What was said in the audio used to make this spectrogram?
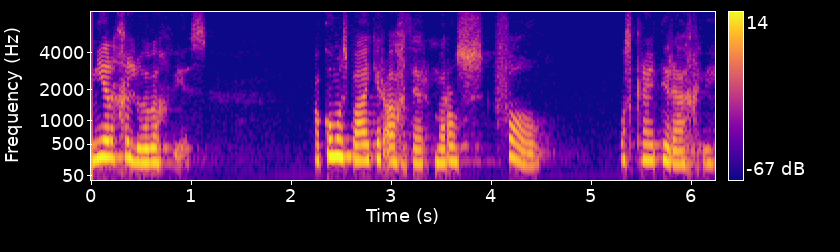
meer gelowig wees. Maar kom ons baie keer agter, maar ons faal. Ons kry dit nie reg nie.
